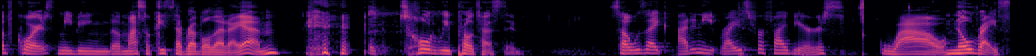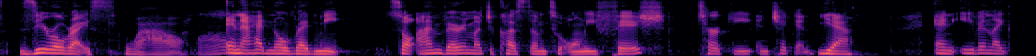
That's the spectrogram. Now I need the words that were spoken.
of course, me being the masochista rebel that I am, totally protested. So I was like, I didn't eat rice for five years. Wow. No rice, zero rice. Wow. And I had no red meat. So I'm very much accustomed to only fish, turkey, and chicken. Yeah. And even like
